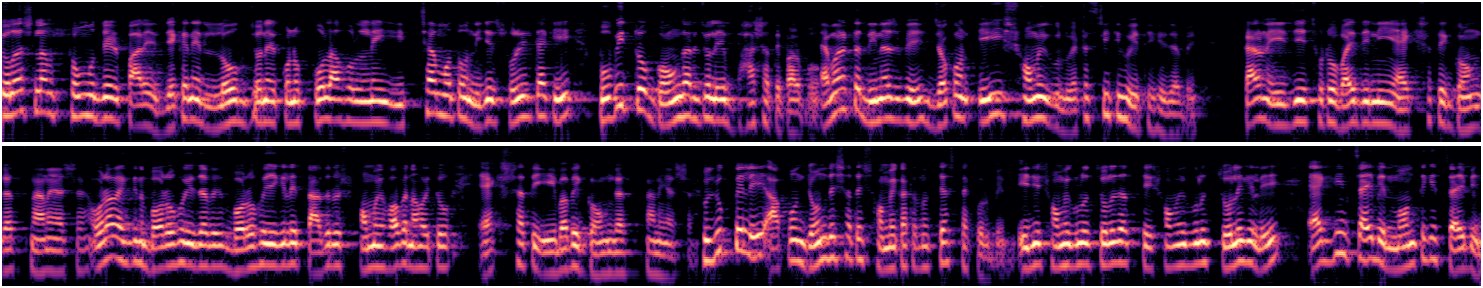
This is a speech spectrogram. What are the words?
চলে আসলাম সমুদ্রের পারে যেখানে লোকজনের কোনো কোলাহল নেই, ইচ্ছা মতো নিজের শরীরটাকে পবিত্র গঙ্গার জলে ভাসাতে পারব। এমন একটা দিন আসবে যখন এই সময়গুলো একটা স্মৃতি হয়ে থেকে যাবে। কারণ এই যে ছোট ভাইদের নিয়ে একসাথে গঙ্গা স্নানে আসা, ওরাও একদিন বড় হয়ে যাবে। বড় হয়ে গেলে তাদেরও সময় হবে না হয়তো একসাথে এভাবে গঙ্গা স্নানে আসা। সুযোগ পেলে আপন জনদের সাথে সময় কাটানোর চেষ্টা করবেন। এই যে সময়গুলো চলে যাচ্ছে, এই সময়গুলো চলে গেলে একদিন চাইবেন, মন থেকে চাইবেন,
